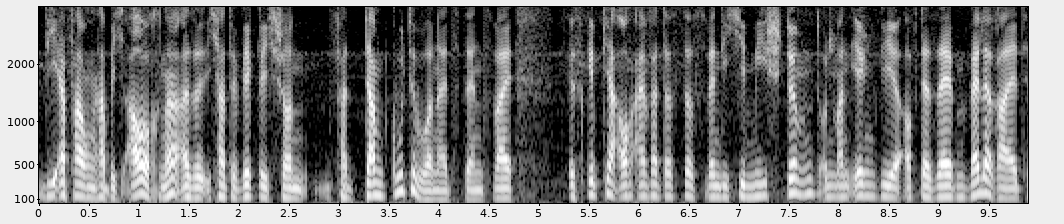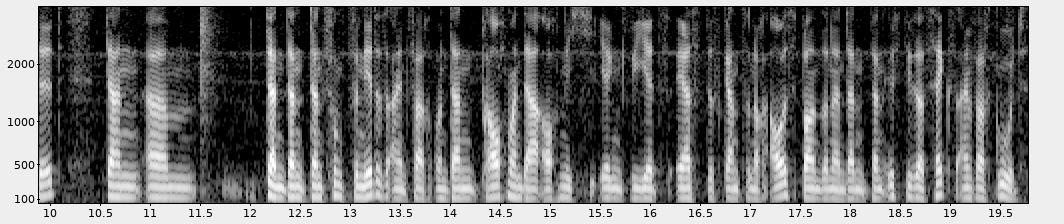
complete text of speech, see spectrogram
die Erfahrung habe ich auch, ne? Also ich hatte wirklich schon verdammt gute One-Night-Stands, weil es gibt ja auch einfach, dass das, wenn die Chemie stimmt und man irgendwie auf derselben Welle reitet, dann, ähm, dann, dann, dann funktioniert es einfach und dann braucht man da auch nicht irgendwie jetzt erst das Ganze noch ausbauen, sondern dann, dann ist dieser Sex einfach gut.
